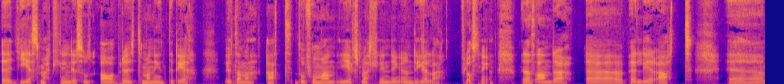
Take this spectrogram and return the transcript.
eh, ge smärtlindring så avbryter man inte det. Utan att då får man ge smärtlindring under hela förlossningen. Medan andra eh, väljer att eh,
